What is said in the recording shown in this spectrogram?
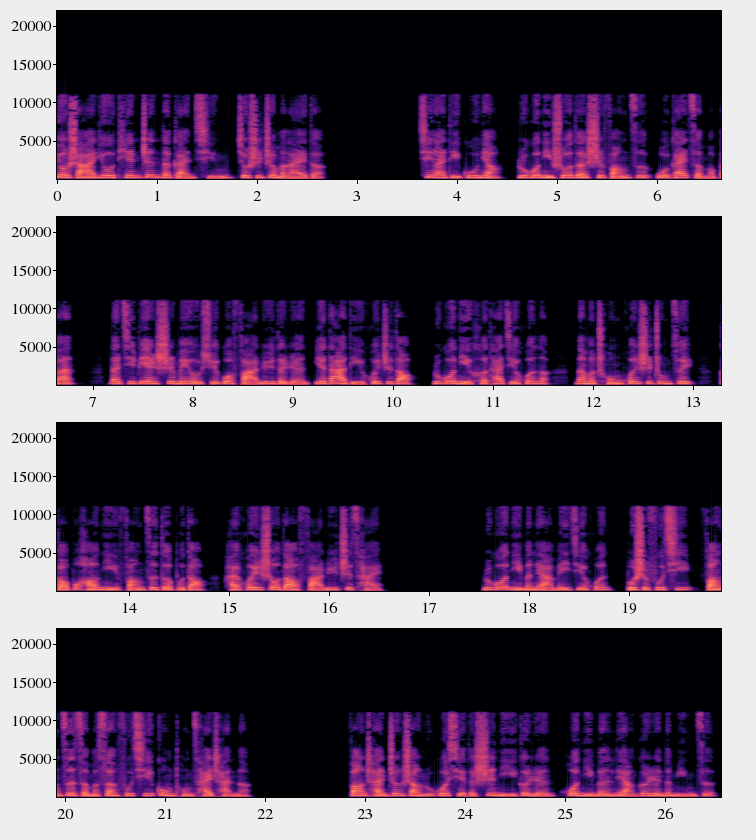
又傻又天真的感情就是这么来的，亲爱的姑娘，如果你说的是房子，我该怎么办？那即便是没有学过法律的人，也大抵会知道，如果你和他结婚了，那么重婚是重罪，搞不好你房子得不到，还会受到法律制裁。如果你们俩没结婚，不是夫妻，房子怎么算夫妻共同财产呢？房产证上如果写的是你一个人或你们两个人的名字，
